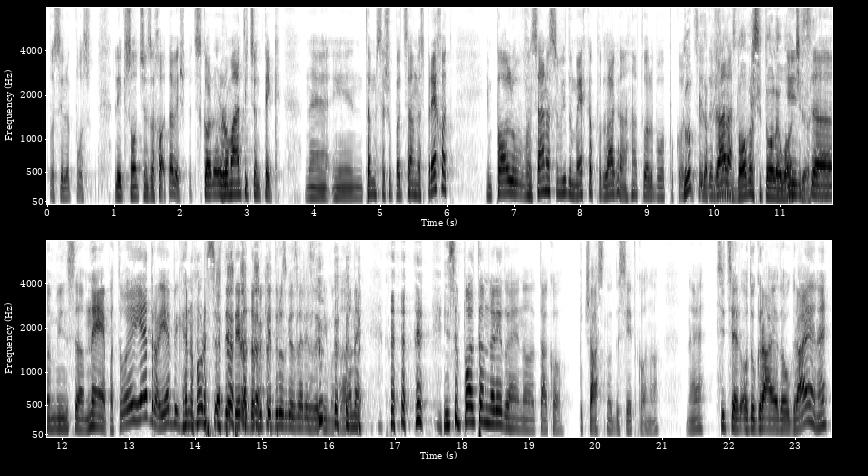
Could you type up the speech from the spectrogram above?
tako se lepo, lep sončen zahod, veš, pač skoraj romantičen tek. Ne? In tam sem šel pač sam na sprehod. In pol v Vonsanu sem videl mehka podlaga, aha, to bo pokosnica Ja, držala. Dobro si tole In vočil. sem, in sem, ne, pa to je jedro, je bi ga ne more se zdaj delati, da bi kaj drugega zares zanimalo. in sem pa tam naredil eno tako počasno desetko. No. Ne. Sicer od ograje do ograje, ne,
